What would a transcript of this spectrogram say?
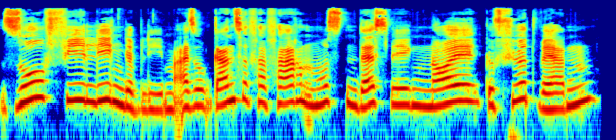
so viel liegen geblieben. Also ganze Verfahren mussten deswegen neu geführt werden,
